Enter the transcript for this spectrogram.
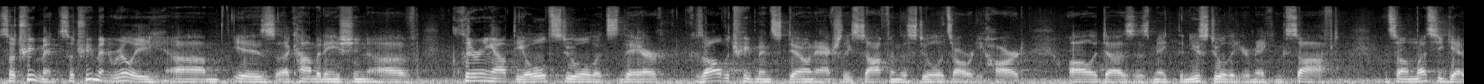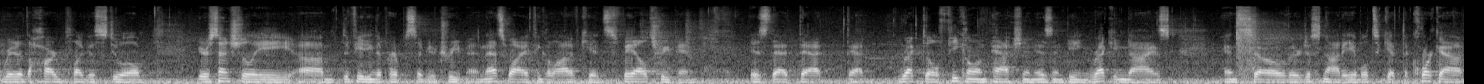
So treatment. So treatment really um, is a combination of clearing out the old stool that's there, because all the treatments don't actually soften the stool that's already hard. All it does is make the new stool that you're making soft. And so unless you get rid of the hard plug of stool, you're essentially um, defeating the purpose of your treatment. And that's why I think a lot of kids fail treatment, is that that, that rectal fecal impaction isn't being recognized, and so they're just not able to get the cork out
